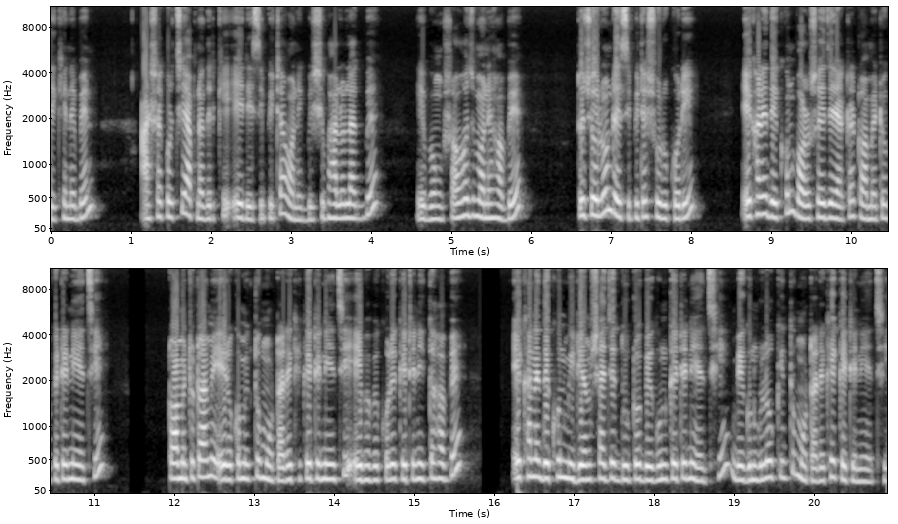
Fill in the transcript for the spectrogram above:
দেখে নেবেন। আশা করছি আপনাদেরকে এই রেসিপিটা অনেক বেশি ভালো লাগবে এবং সহজ মনে হবে। তো চলুন রেসিপিটা শুরু করি। এখানে দেখুন বড় সাইজের একটা টমেটো কেটে নিয়েছি। টমেটোটা আমি এরকম একটু মোটা রেখে কেটে নিয়েছি, এইভাবে করে কেটে নিতে হবে। এখানে দেখুন মিডিয়াম সাইজের দুটো বেগুন কেটে নিয়েছি, বেগুনগুলোও কিন্তু মোটা রেখে কেটে নিয়েছি।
